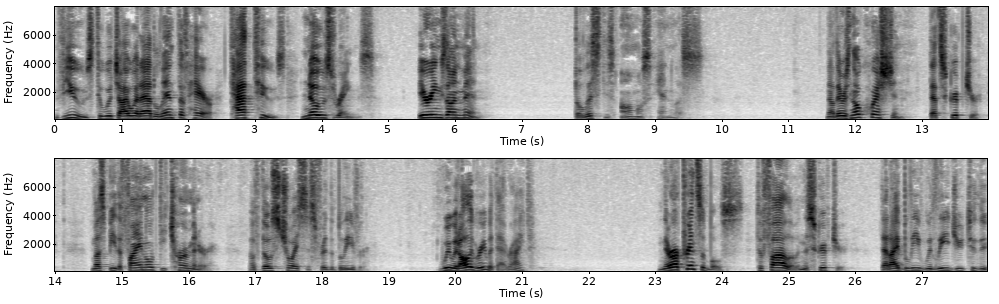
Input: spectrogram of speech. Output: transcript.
views, to which I would add length of hair, tattoos, nose rings, earrings on men. The list is almost endless. Now, there is no question that Scripture must be the final determiner of those choices for the believer. We would all agree with that, right? And there are principles to follow in the Scripture that I believe would lead you to the,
